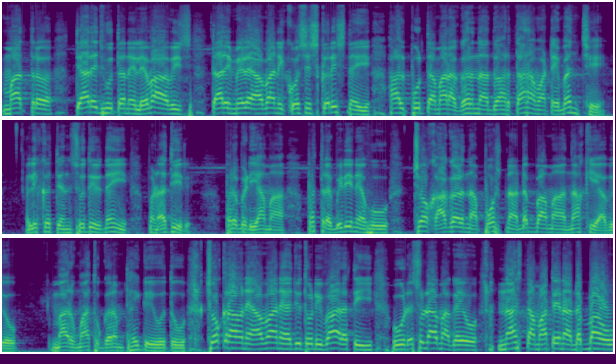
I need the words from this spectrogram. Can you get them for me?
માત્ર ત્યારે જ હું તને લેવા આવીશ. તારી મેળે આવવાની કોશિશ કરીશ નહીં. હાલ પૂરતા મારા ઘરના દ્વાર તારા માટે બંધ છે. લિખતેન સુધીર નહીં, પણ અધીર. પરબડિયામાં પત્ર બીડીને હું ચોક આગળના પોસ્ટના ડબ્બામાં નાખી આવ્યો. મારું માથું ગરમ થઈ ગયું હતું. છોકરાઓને આવવાને હજુ થોડી વાર હતી. હું રસોડામાં ગયો. નાસ્તા માટેના ડબ્બાઓ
